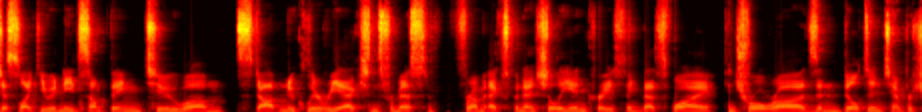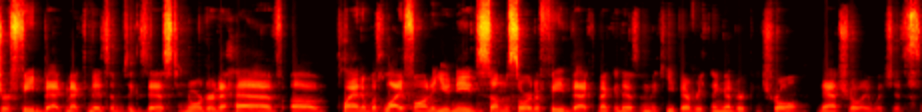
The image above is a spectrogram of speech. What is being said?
Just like you would need something to um, stop nuclear reactions from es- from exponentially increasing. That's why control rods and built-in temperature feedback mechanisms exist. In order to have a planet with life on it, you need some sort of feedback mechanism to keep everything under control naturally, which is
